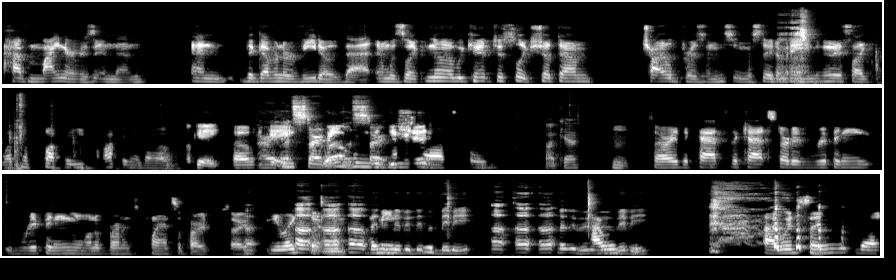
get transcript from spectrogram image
have minors in them. And the governor vetoed that and was like, no, we can't just like shut down child prisons in the state of Maine. And it's like, what the fuck are you talking about? Okay, So, All right, Okay, let's start. well, let's start the we should- Democrats was- podcast. Sorry, the cat. The cat started ripping, ripping one of Vernon's plants apart. Sorry. Uh, he likes Uh, that uh, one. uh, baby, mean- baby, baby, baby. Uh, uh, uh, baby, baby, I would- baby. I would say that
